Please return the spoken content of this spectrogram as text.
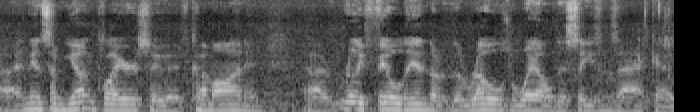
and then some young players who have come on and. Uh, really filled in the, the roles well this season, Zach. Uh,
